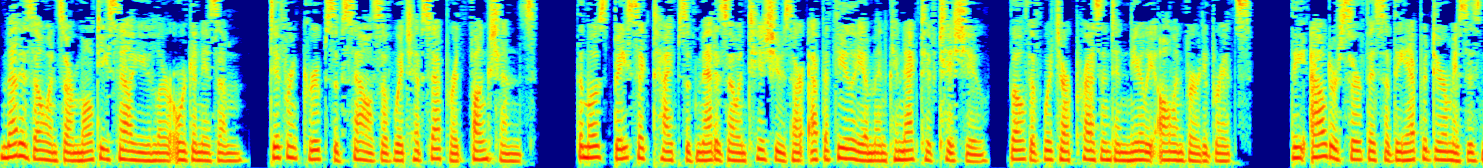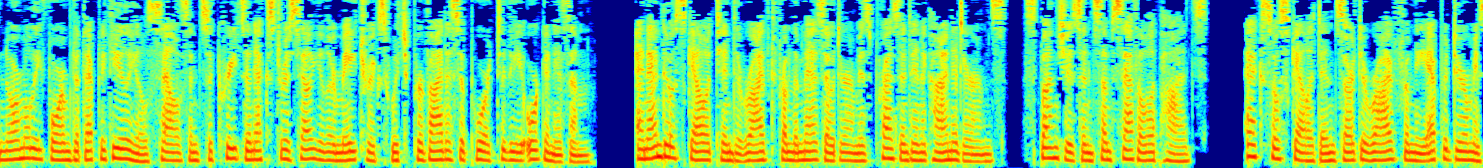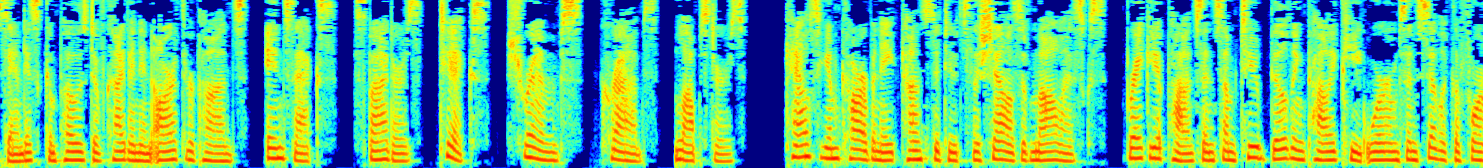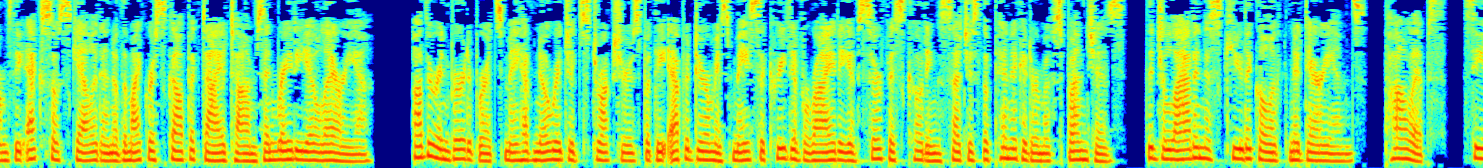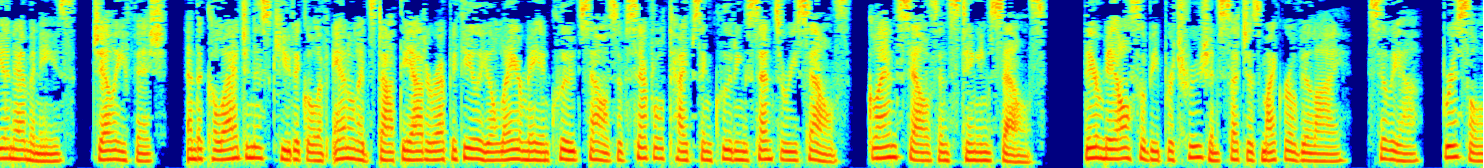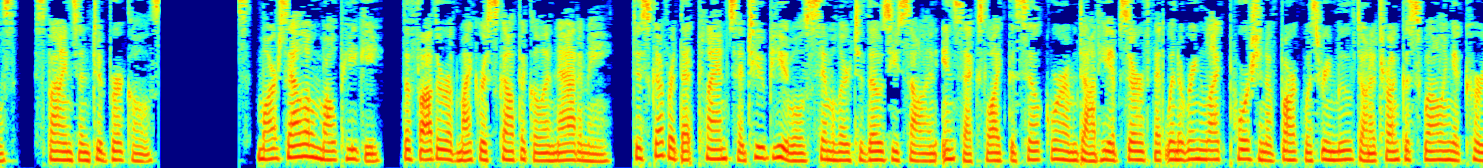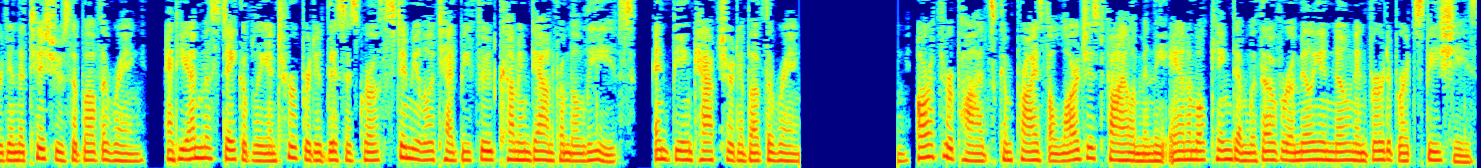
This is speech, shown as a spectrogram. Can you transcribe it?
Metazoans are multicellular organism, different groups of cells of which have separate functions. The most basic types of metazoan tissues are epithelium and connective tissue, both of which are present in nearly all invertebrates. The outer surface of the epidermis is normally formed of epithelial cells and secretes an extracellular matrix which provide a support to the organism. An endoskeleton derived from the mesoderm is present in echinoderms, sponges and some cephalopods. Exoskeletons are derived from the epidermis and is composed of chitin in arthropods, insects, spiders, ticks, shrimps, crabs, lobsters. Calcium carbonate constitutes the shells of mollusks, brachiopods and some tube-building polychaete worms and silica forms the exoskeleton of the microscopic diatoms and radiolaria. Other invertebrates may have no rigid structures but the epidermis may secrete a variety of surface coatings such as the pinacoderm of sponges, the gelatinous cuticle of cnidarians, polyps, sea anemones, jellyfish, and the collagenous cuticle of annelids. The outer epithelial layer may include cells of several types including sensory cells, gland cells and stinging cells. There may also be protrusions such as microvilli, cilia, bristles, spines and tubercles. Marcello Malpighi, the father of microscopical anatomy, discovered that plants had tubules similar to those he saw in insects like the silkworm. He observed that when a ring-like portion of bark was removed on a trunk a swelling occurred in the tissues above the ring, and he unmistakably interpreted this as growth stimulus had be food coming down from the leaves, and being captured above the ring. Arthropods comprise the largest phylum in the animal kingdom with over a million known invertebrate species.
